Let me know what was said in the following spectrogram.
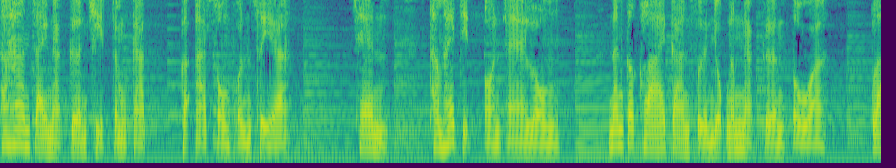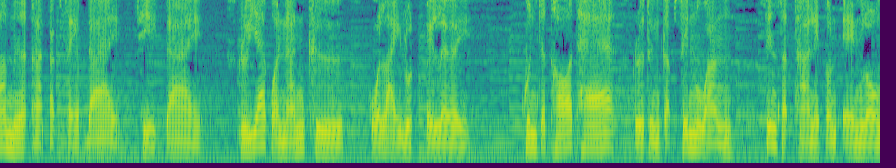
ถ้าห้ามใจหนักเกินขีดจำกัด ก็อาจส่งผลเสีย เช่นทำให้จิตอ่อนแอลง นั่นก็คล้ายการฝืนยกน้ำหนักเกินตัว กล้ามเนื้ออาจอักเสบได้ ฉีกได้ หรือแย่กว่านั้นคือ หัวไหล่หลุดไปเลย คุณจะท้อแท้หรือถึงกับสิ้นหวัง สิ้นศรัทธาในตนเองลง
